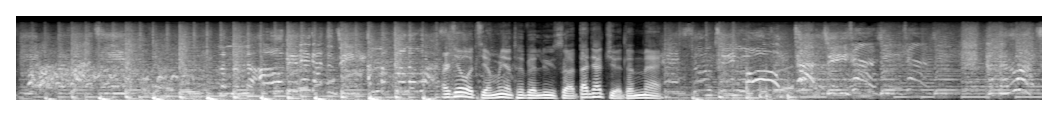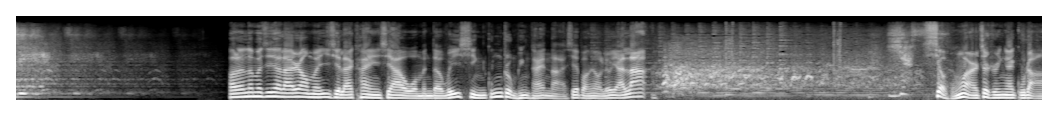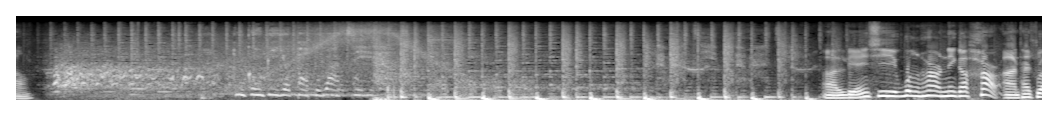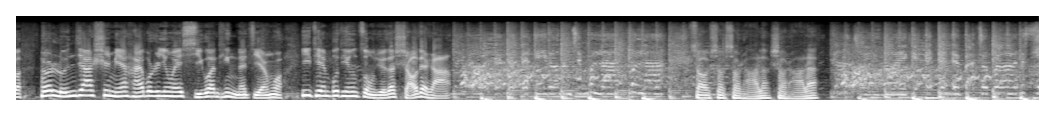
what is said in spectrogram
而且我节目也特别绿色，大家觉得没？好了，那么接下来让我们一起来看一下我们的微信公众平台哪些朋友留言啦。笑什么玩意儿？这时候应该鼓掌。啊，联系问号那个号啊，他说他说伦家失眠还不是因为习惯听你的节目，一天不听总觉得少点啥。少少少啥了？少啥了？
